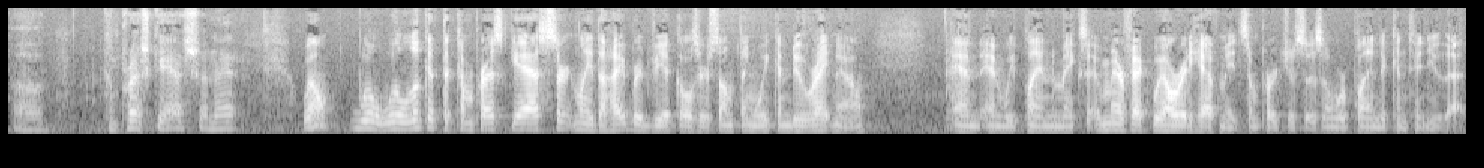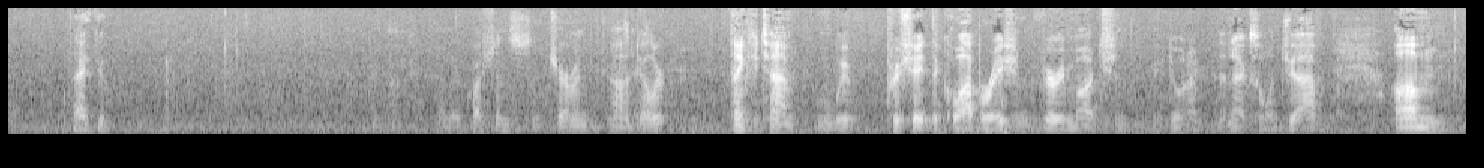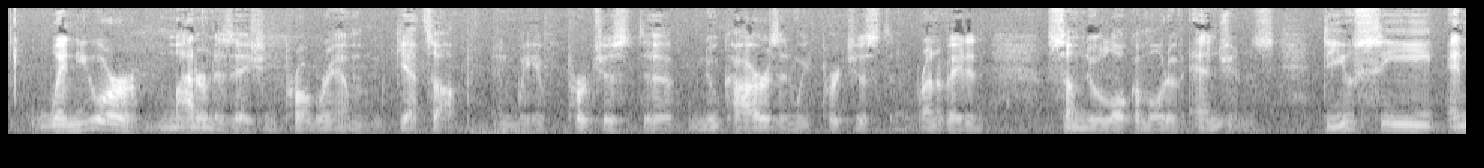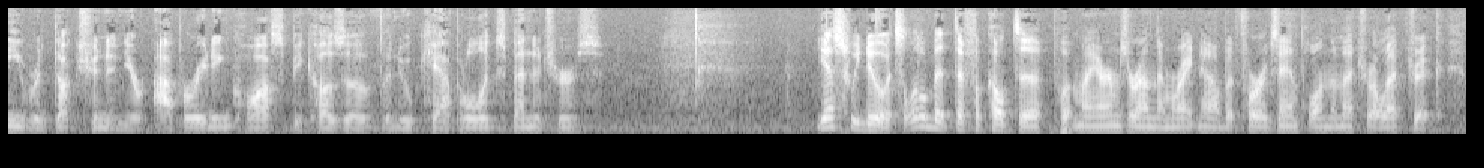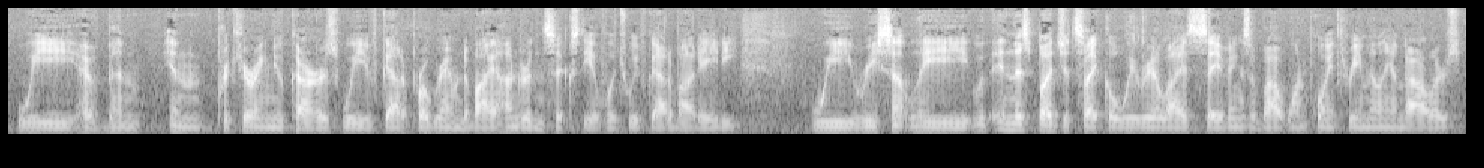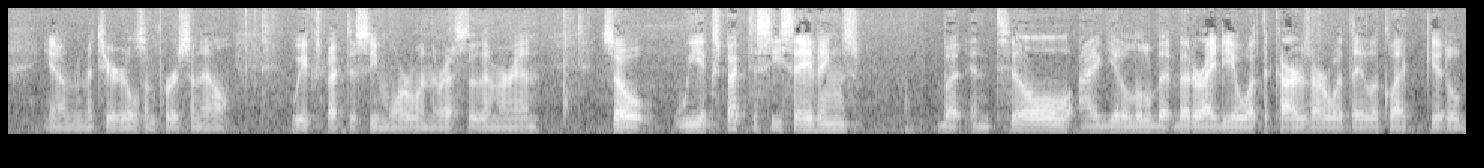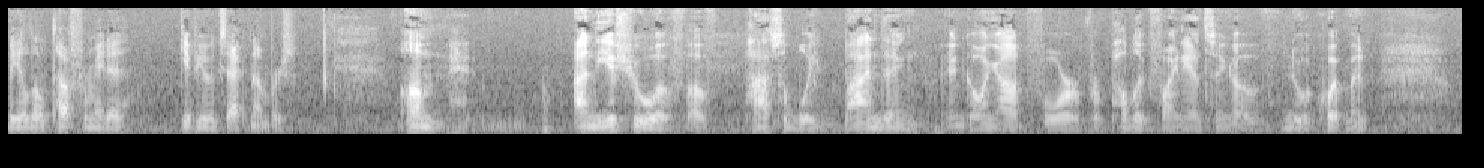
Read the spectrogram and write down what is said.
uh, compressed gas and that? Well, we'll we'll look at the compressed gas. Certainly, the hybrid vehicles are something we can do right now, and and we plan to make. As a matter of fact, we already have made some purchases, and we're planning to continue that. Thank you. Other questions? Chairman uh, Dillard? Thank you, Tom. We appreciate the cooperation very much, and you're doing a, an excellent job. Um, when your modernization program gets up, and we have purchased uh, new cars and we've purchased and renovated some new locomotive engines, do you see any reduction in your operating costs because of the new capital expenditures? Yes, we do. It's a little bit difficult to put my arms around them right now, but for example, on the Metra Electric, we have been in procuring new cars. We've got a program to buy 160, of which we've got about 80. We recently, in this budget cycle, we realized savings about $1.3 million in materials and personnel. We expect to see more when the rest of them are in. So we expect to see savings, but until I get a little bit better idea what the cars are, what they look like, it'll be a little tough for me to give you exact numbers. Um, on the issue of, of possibly bonding and going out for, for public financing of new equipment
